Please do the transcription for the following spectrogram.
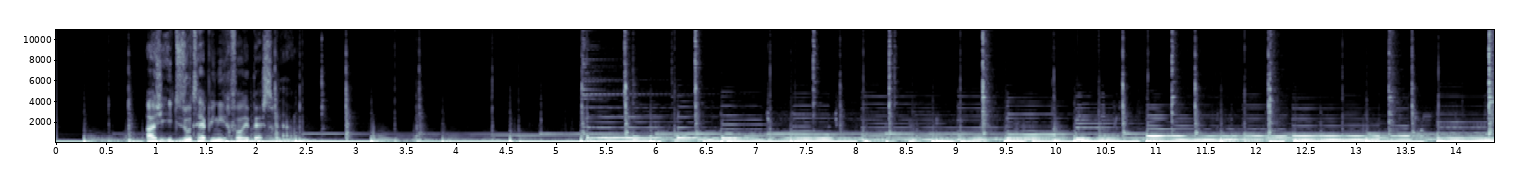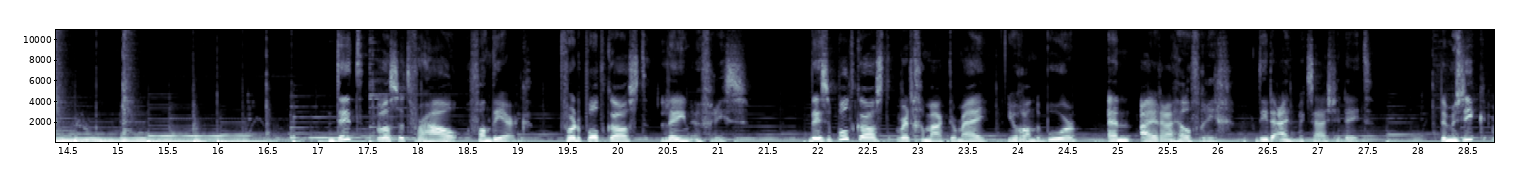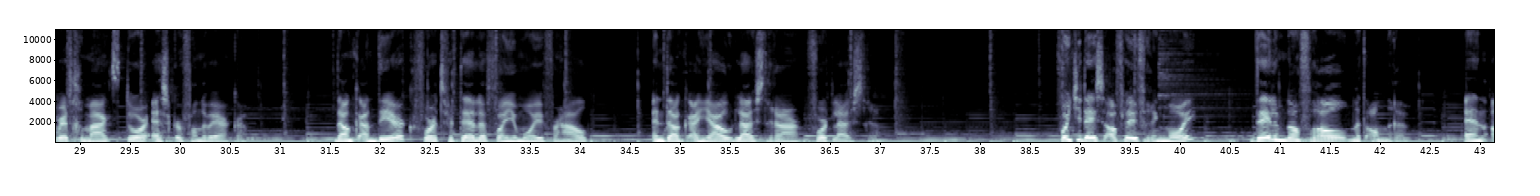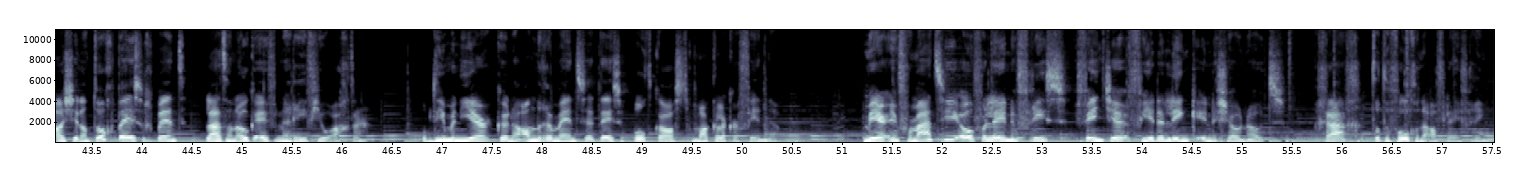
als je iets doet, heb je in ieder geval je best gedaan. Was het verhaal van Dirk voor de podcast Leen en Vries. Deze podcast werd gemaakt door mij, Joran de Boer en Aira Helvrich, die de eindmixage deed. De muziek werd gemaakt door Esker van der Werken. Dank aan Dirk voor het vertellen van je mooie verhaal. En dank aan jou, luisteraar, voor het luisteren. Vond je deze aflevering mooi? Deel hem dan vooral met anderen. En als je dan toch bezig bent, laat dan ook even een review achter. Op die manier kunnen andere mensen deze podcast makkelijker vinden. Meer informatie over Lene Vries vind je via de link in de show notes. Graag tot de volgende aflevering.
